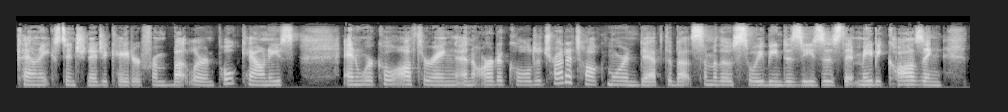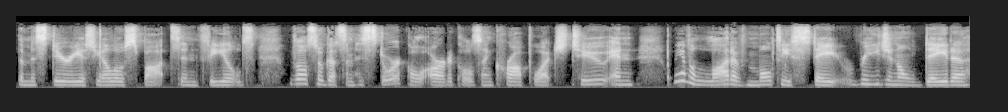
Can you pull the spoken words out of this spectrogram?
county extension educator from Butler and Polk counties, and we're co-authoring an article to try to talk more in depth about some of those soybean diseases that may be causing the mysterious yellow spots in fields. We've also got some historical articles in Crop Watch too, and we have a lot of multi-state regional data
